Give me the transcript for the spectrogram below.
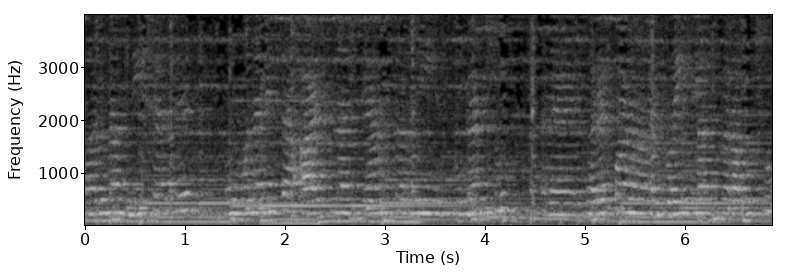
મારું નામ દિશા છે હું મોનાલિસા આર્ટ્સના શ્યામ સરની સ્ટુડન્ટ છું અને ઘરે પણ ડ્રોઈંગ ક્લાસ કરાવું છું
